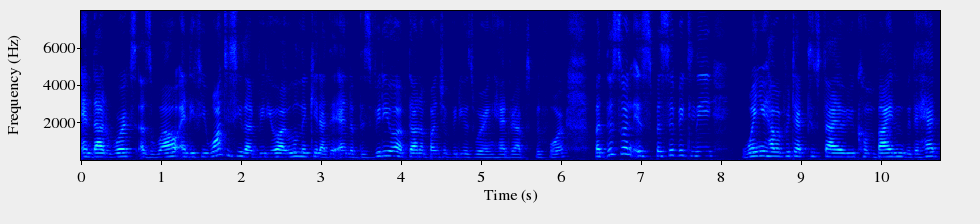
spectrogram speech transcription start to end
and that works as well. And if you want to see that video i will link it at the end of this video. I've done a bunch of videos wearing head wraps before. But this one is specifically when you have a protective style you combine it with a head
